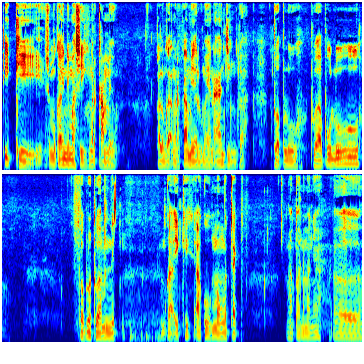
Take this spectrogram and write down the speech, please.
IG. Semoga ini masih ngerekam ya. Kalau nggak ngerekam ya lumayan anjing udah 20 20 22 menit buka IG aku mau ngecek apa namanya eh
